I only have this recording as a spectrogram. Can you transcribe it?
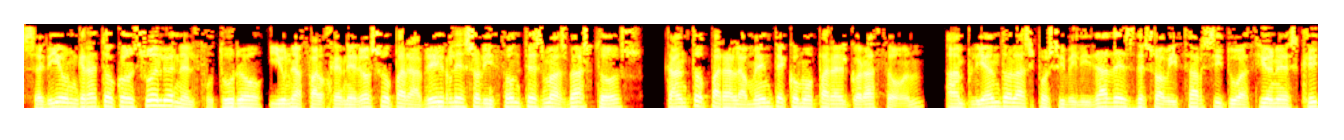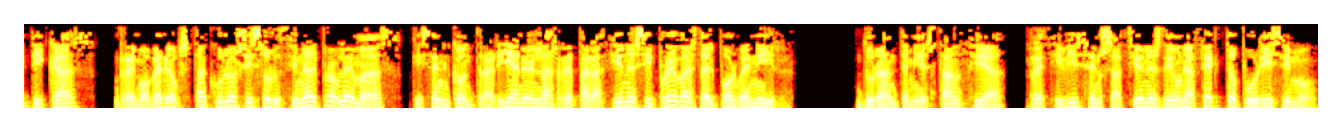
sería un grato consuelo en el futuro y un afán generoso para abrirles horizontes más vastos, tanto para la mente como para el corazón, ampliando las posibilidades de suavizar situaciones críticas, remover obstáculos y solucionar problemas que se encontrarían en las reparaciones y pruebas del porvenir. Durante mi estancia, recibí sensaciones de un afecto purísimo.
